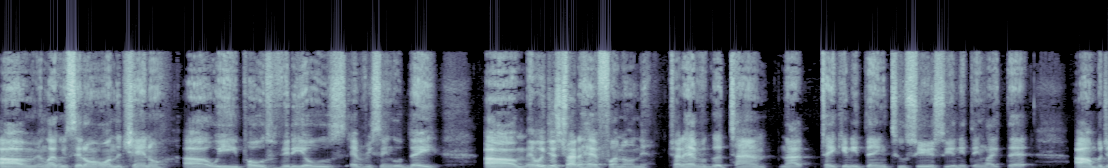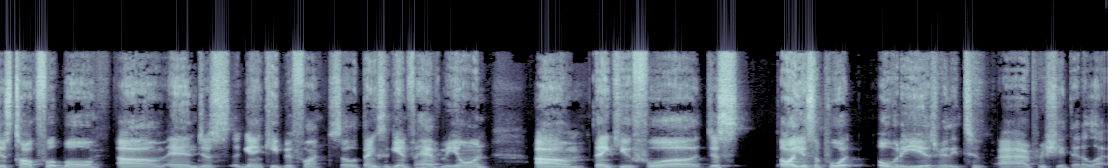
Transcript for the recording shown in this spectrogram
Um, and like we said on, on the channel, uh, we post videos every single day. Um, and we just try to have fun on there, try to have a good time, not take anything too seriously, anything like that. Um, but just talk football um, and just again keep it fun. So thanks again for having me on. Um, thank you for just all your support over the years, really too. I, I appreciate that a lot.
